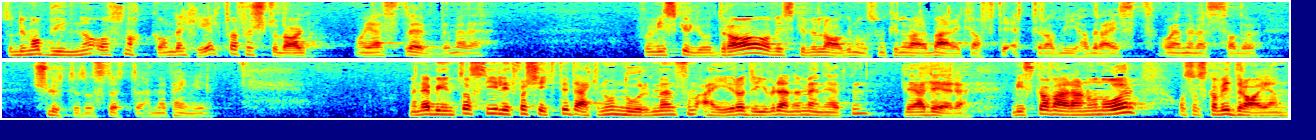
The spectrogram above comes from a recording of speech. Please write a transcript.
Så du må begynne å snakke om det helt fra første dag. Og jeg strevde med det. For vi skulle jo dra, og vi skulle lage noe som kunne være bærekraftig etter at vi hadde reist og NMS hadde sluttet å støtte med penger. Men jeg begynte å si litt forsiktig, det er ikke noen nordmenn som eier og driver denne menigheten. Det er dere. Vi skal være her noen år, og så skal vi dra igjen.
